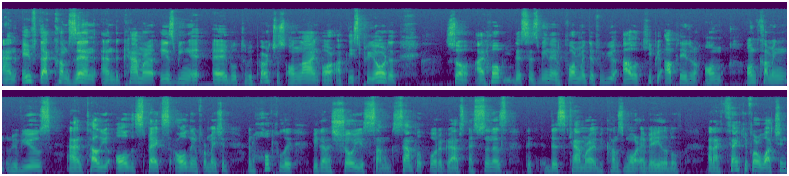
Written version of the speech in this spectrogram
And if that comes in and the camera is being able to be purchased online or at least pre-ordered, so I hope this has been an informative review. I will keep you updated on oncoming reviews and tell you all the specs, all the information, and hopefully we're gonna show you some sample photographs as soon as the, this camera becomes more available. And I thank you for watching.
